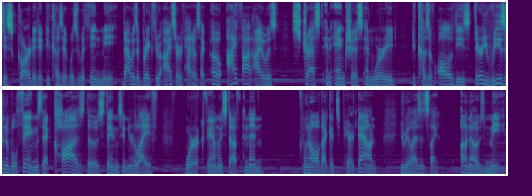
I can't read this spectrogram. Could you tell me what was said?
discarded it because it was within me. That was a breakthrough I sort of had. I was like, oh, I thought I was stressed and anxious and worried because of all of these very reasonable things that cause those things in your life work, family stuff. And then when all that gets pared down, you realize it's like, oh no, it was me.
